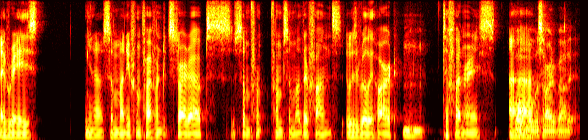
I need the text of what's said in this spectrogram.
I raised you know some money from 500 startups, some from from some other funds. It was really hard to fundraise. What, Uh, what was hard about it?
